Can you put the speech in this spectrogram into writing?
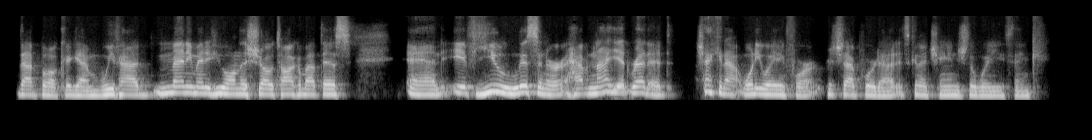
That book, again, we've had many, many people on this show talk about this. And if you, listener, have not yet read it, check it out. What are you waiting for? Rich Dad Poor Dad. It's going to change the way you think.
